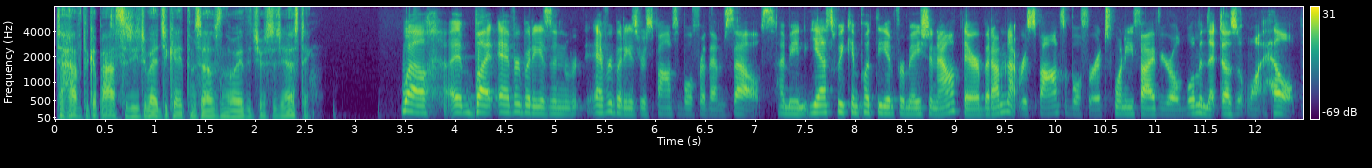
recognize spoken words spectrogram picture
to have the capacity to educate themselves in the way that you're suggesting. Well, uh, but everybody is in, everybody is responsible for themselves. I mean, yes, we can put the information out there, but I'm not responsible for a 25 year old woman that doesn't want help.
